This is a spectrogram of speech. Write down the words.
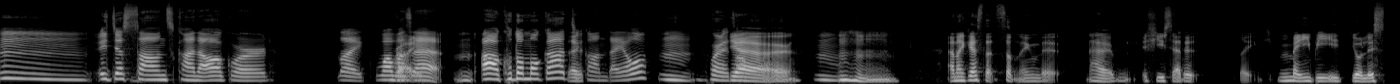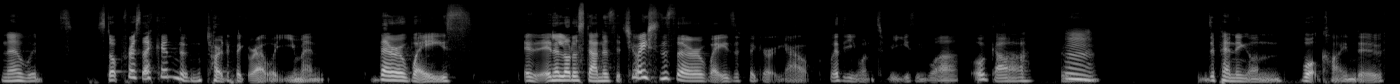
mm, it just sounds kind of awkward. Like, what was that? Ah, kodomo ga chikan yo. For example. Yeah. Mm-hmm. And I guess that's something that um, if you said it, like maybe your listener would stop for a second and try to figure out what you meant. There are ways, in, in a lot of standard situations, there are ways of figuring out whether you want to be using wa or ga, Mm. depending on what kind of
